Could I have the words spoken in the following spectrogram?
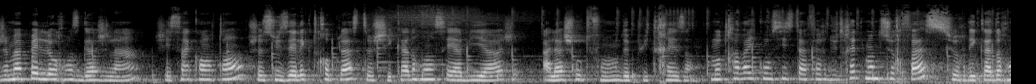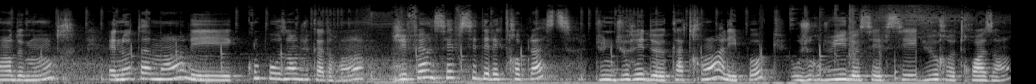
Je m'appelle Laurence Gagelin, j'ai 50 ans, je suis électroplaste chez Cadrance et Habillage à La Chaux-de-Fonds depuis 13 ans. Mon travail consiste à faire du traitement de surface sur des cadrans de montres et notamment les composants du cadran. J'ai fait un CFC d'électroplaste d'une durée de 4 ans à l'époque. Aujourd'hui, le CFC dure 3 ans.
